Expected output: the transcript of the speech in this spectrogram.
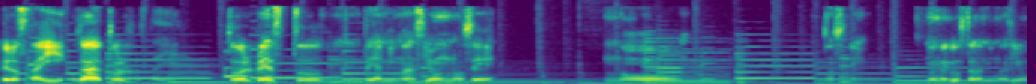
pero hasta ahí, o sea, todo el, todo el resto de animación, no sé, no sé, no me gusta la animación.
